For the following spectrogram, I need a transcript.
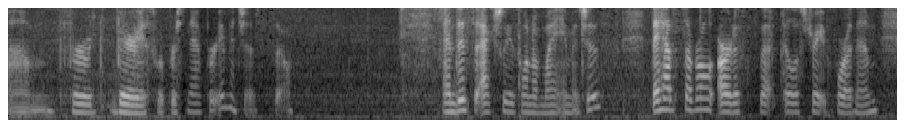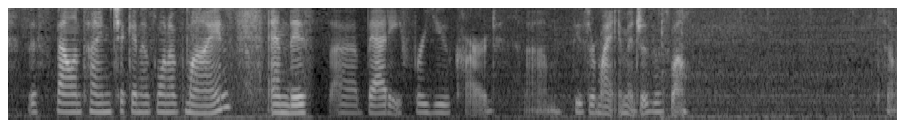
um, for various whippersnapper images. So, And this actually is one of my images. They have several artists that illustrate for them. This Valentine chicken is one of mine, and this uh, Baddie for You card. Um, these are my images as well. So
